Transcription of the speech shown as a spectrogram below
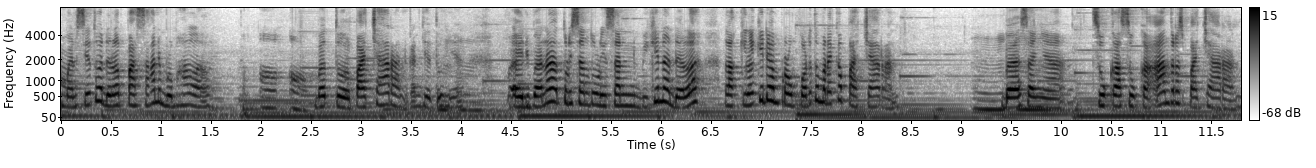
romance itu adalah pasangan yang belum halal. Oh, oh. betul pacaran kan jatuhnya. Mm-mm. eh, di mana tulisan-tulisan dibikin adalah laki-laki dan perempuan itu mereka pacaran. Bahasanya suka-sukaan terus pacaran.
